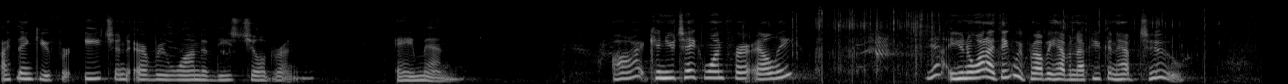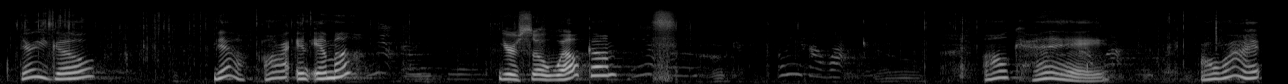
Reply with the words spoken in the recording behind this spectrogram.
I thank you for each and every one of these children. Amen. All right, can you take one for Ellie? Yeah, you know what? I think we probably have enough. You can have two. There you go. Yeah, all right. And Emma? You're so welcome. Okay. All right.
